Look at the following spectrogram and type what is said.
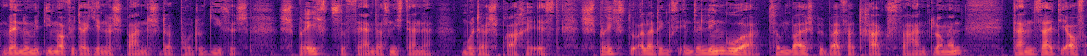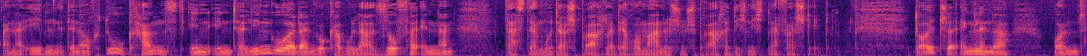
wenn du mit ihm auf Italienisch, Spanisch oder Portugiesisch sprichst, sofern das nicht deine Muttersprache ist. Sprichst du allerdings Interlingua, zum Beispiel bei Vertragsverhandlungen, dann seid ihr auf einer Ebene, denn auch du kannst in Interlingua dein Vokabular so verändern, dass der Muttersprachler der romanischen Sprache dich nicht mehr versteht. Deutsche, Engländer und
